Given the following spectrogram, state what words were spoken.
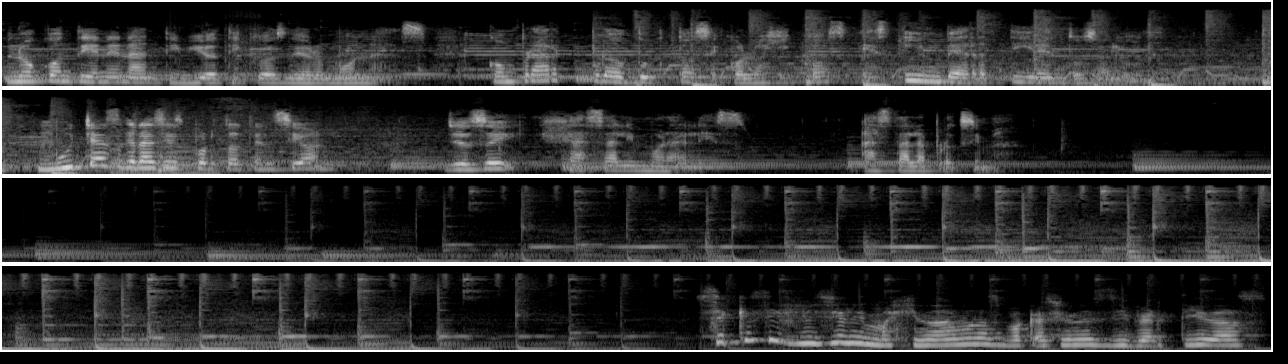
No contienen antibióticos ni hormonas. Comprar productos ecológicos es invertir en tu salud. Muchas gracias por tu atención. Yo soy Hazali Morales. Hasta la próxima. Difícil imaginar unas vacaciones divertidas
